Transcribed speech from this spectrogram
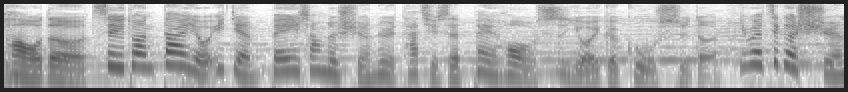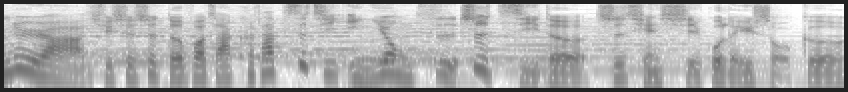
好的，这一段带有一点悲伤的旋律，它其实背后是有一个故事的。因为这个旋律啊，其实是德弗扎克他自己引用自自己的之前写过的一首歌，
